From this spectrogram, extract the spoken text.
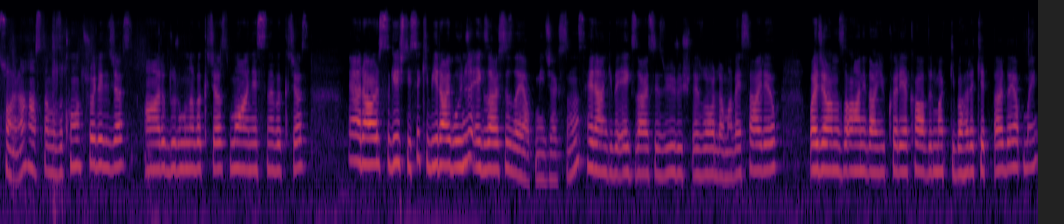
sonra hastamızı kontrol edeceğiz. Ağrı durumuna bakacağız, muayenesine bakacağız. Eğer ağrısı geçtiyse ki bir ay boyunca egzersiz de yapmayacaksınız. Herhangi bir egzersiz, yürüyüşle zorlama vesaire yok. Bacağınızı aniden yukarıya kaldırmak gibi hareketler de yapmayın.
